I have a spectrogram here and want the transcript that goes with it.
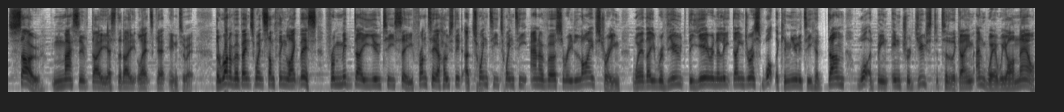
So massive day yesterday let's get into it. The run of events went something like this. From midday UTC Frontier hosted a 2020 anniversary livestream where they reviewed the year in Elite Dangerous, what the community had done, what had been introduced to the game and where we are now.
